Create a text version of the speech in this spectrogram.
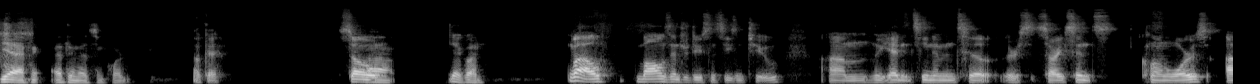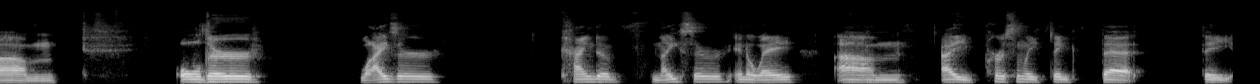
yeah, I think I think that's important. Okay. So, Uh, yeah, go ahead. well, Maul was introduced in season two. Um, we hadn't seen him until, or sorry, since Clone Wars. Um, older, wiser, kind of nicer in a way. Um, I personally think that they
